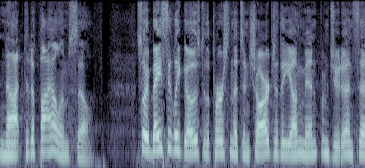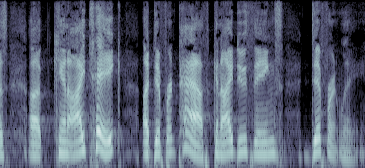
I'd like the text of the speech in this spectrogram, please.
not to defile himself. So he basically goes to the person that's in charge of the young men from Judah and says, uh, Can I take a different path? Can I do things differently?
